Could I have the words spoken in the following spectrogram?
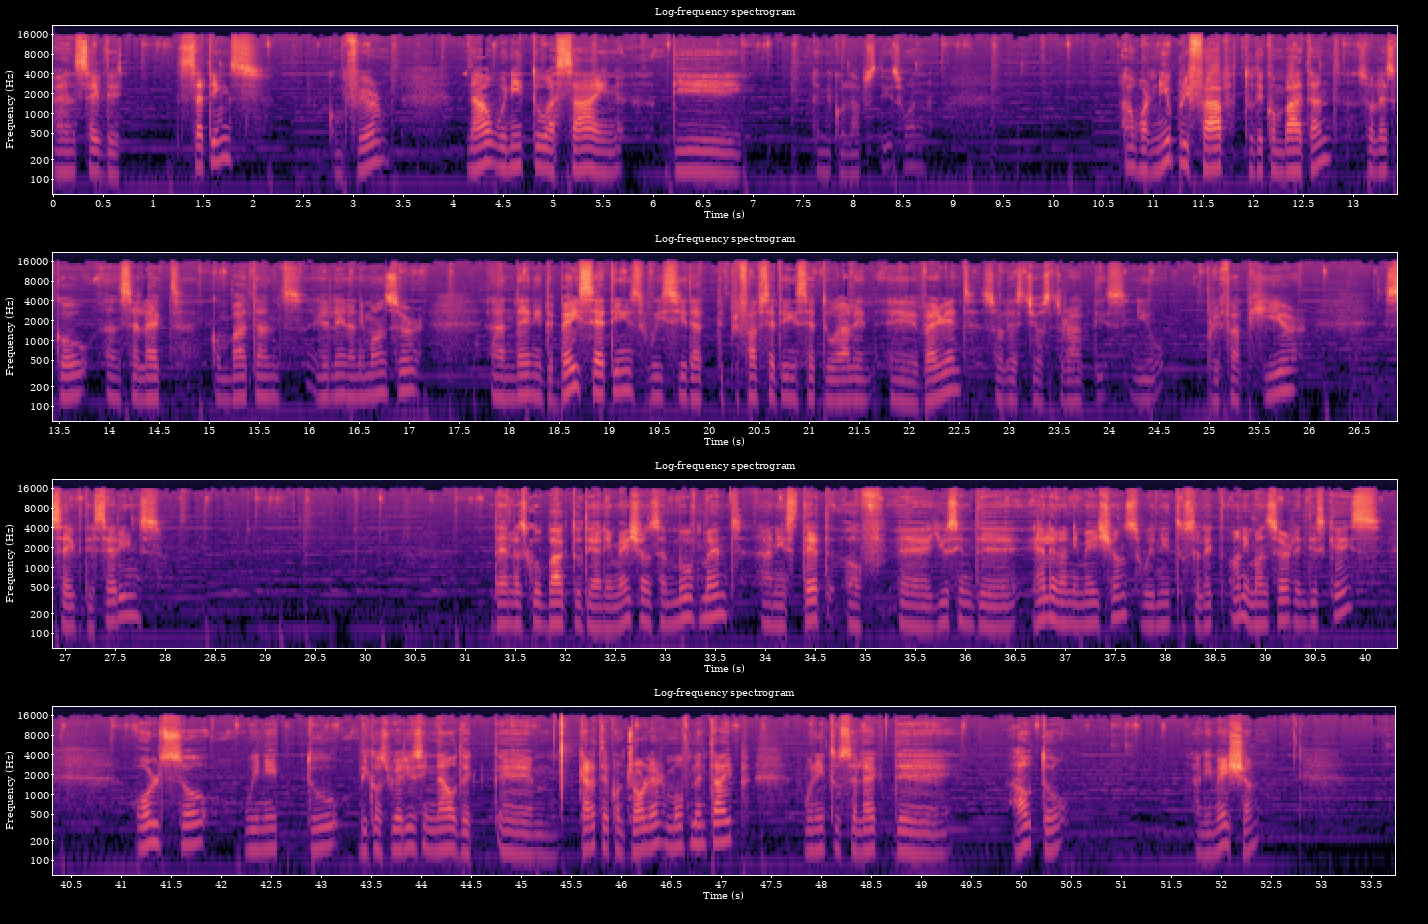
and save the settings confirm. Now we need to assign the let me collapse this one. Our new prefab to the combatant. So let's go and select combatants Ellen Animancer and then in the base settings we see that the prefab setting is set to Ellen uh, variant. So let's just drag this new prefab here. Save the settings then let's go back to the animations and movement and instead of uh, using the Ellen animations we need to select Animancer in this case. Also we need to because we are using now the um, character controller movement type we need to select the auto animation.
